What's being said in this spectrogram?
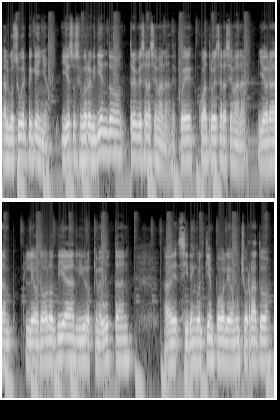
algo súper pequeño. Y eso se fue repitiendo tres veces a la semana, después cuatro veces a la semana. Y ahora leo todos los días libros que me gustan. A ver, si tengo el tiempo, leo mucho rato.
